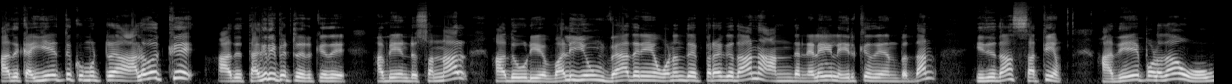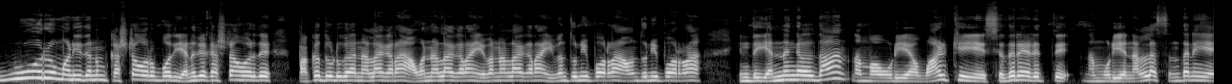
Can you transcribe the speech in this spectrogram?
அது கையேற்று குமுற்ற அளவுக்கு அது தகுதி பெற்று இருக்குது அப்படி என்று சொன்னால் அதுடைய வலியும் வேதனையும் உணர்ந்த பிறகுதான் அந்த நிலையில் இருக்குது என்பதுதான் இதுதான் சத்தியம். அதே போல தான் ஒவ்வொரு மனிதனும் கஷ்டம் வரும்போது எனக்கு கஷ்டம் வருது. பக்கத்து வீட்டுக்காரன் நல்லா இருக்கிறான் அவன் நல்லா இருக்கிறான் இவன் நல்லா இருக்கிறான் இவன் துணி போடுறான் அவன் துணி போடுறான். இந்த எண்ணங்கள் தான் நம்முடைய வாழ்க்கையை சிதறடித்து நம்முடைய நல்ல சிந்தனையை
